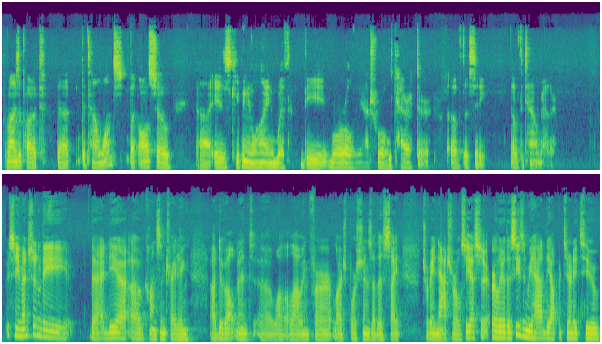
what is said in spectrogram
provides a product that the town wants, but also uh, is keeping in line with the rural natural character of the city, of the town rather. So you mentioned the the idea of concentrating uh, development uh, while allowing for large portions of the site to remain natural. So yes, earlier this season we had the opportunity to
